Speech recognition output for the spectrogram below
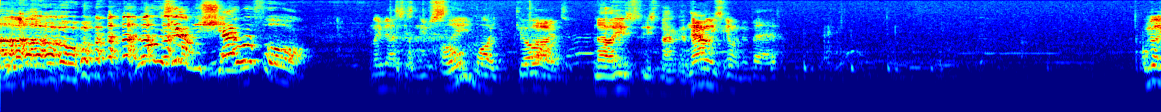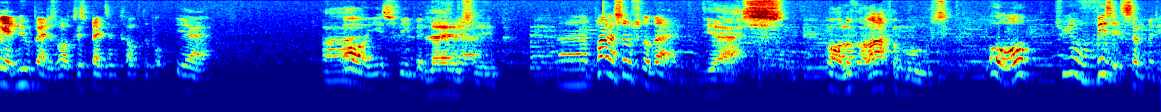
How long is he having a shower for? Maybe that's his new sleep. Oh my god. Right. no, he's he's not good. Now he's going to bed. We gotta get a new bed as well because this bed's uncomfortable. Yeah. Ah, Oh, you're sleeping. let him yeah. sleep. Uh, plan a social event. Yes. Oh, look at that for moves. Or should we go visit somebody?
